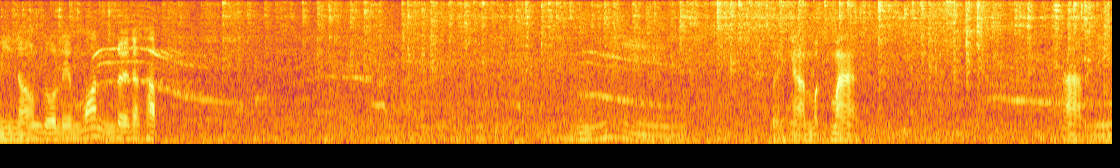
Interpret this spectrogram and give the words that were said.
มีน้องโดเรมอนด้วยนะครับสวยงามมากๆภาพนี้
